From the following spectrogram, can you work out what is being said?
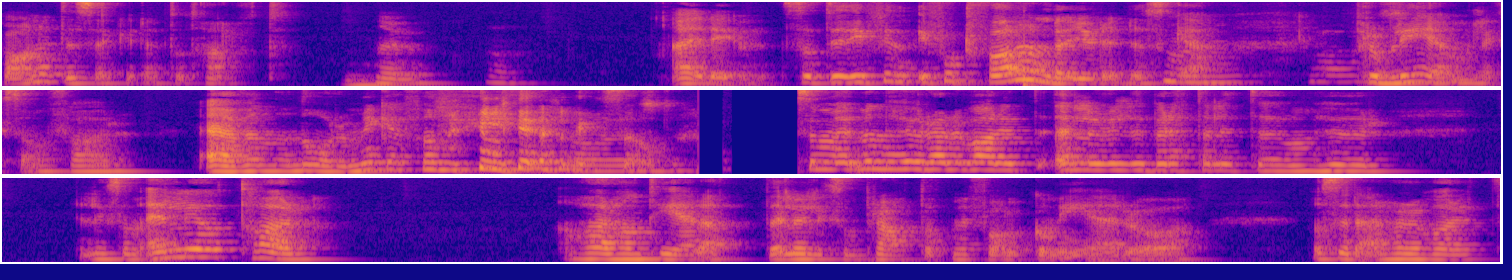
barnet är säkert ett och ett halvt Mm. nu. Mm. Nej, det, så det är fortfarande juridiska Mm. Ja, problem liksom för även normiga familjer. Ja, Liksom. Så, men men hur har det varit, eller vill du berätta lite om hur liksom Elliot har, har hanterat eller liksom pratat med folk om er och, och sådär? Har det varit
